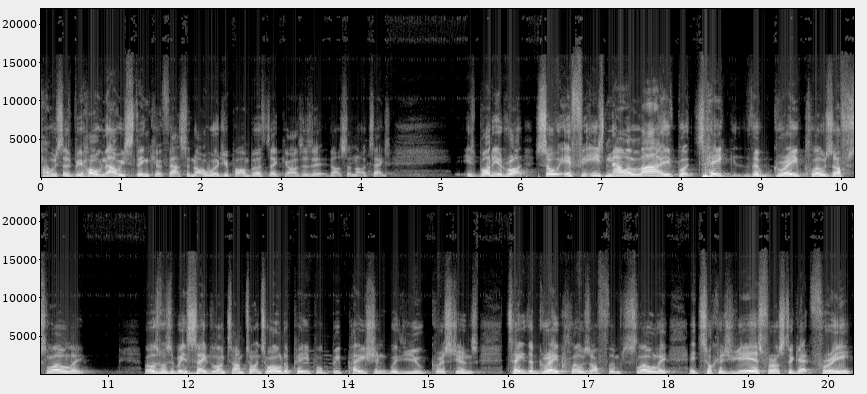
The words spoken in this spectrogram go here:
Bible says, Behold, now he stinketh. That's not a word you put on birthday cards, is it? That's not a text. His body had rot. So if he's now alive, but take the grave clothes off slowly. Those of us who've been saved a long time, talking to older people, be patient with you Christians. Take the grave clothes off them slowly. It took us years for us to get free.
